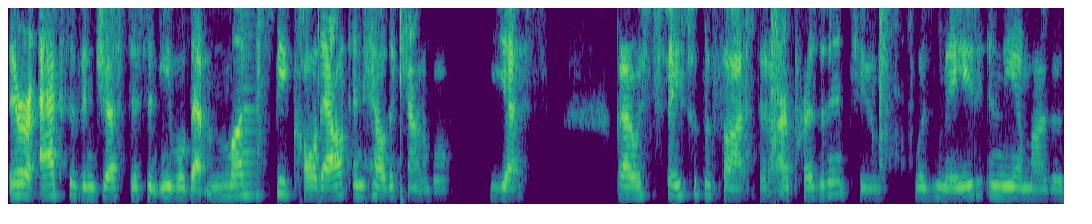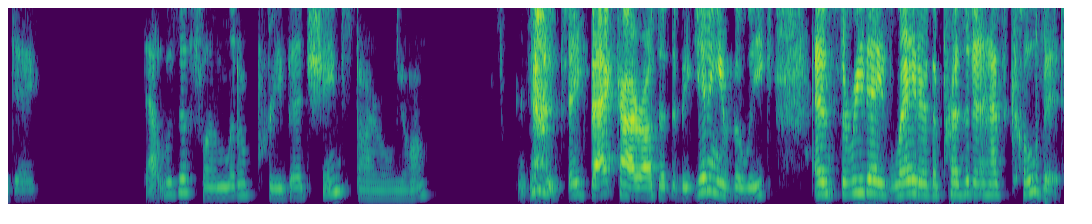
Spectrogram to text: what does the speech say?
There are acts of injustice and evil that must be called out and held accountable. Yes. But I was faced with the thought that our president, too, was made in the Imago Dei. That was a fun little pre bed shame spiral, y'all. Take that, Kairos, at the beginning of the week, and three days later, the president has COVID.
